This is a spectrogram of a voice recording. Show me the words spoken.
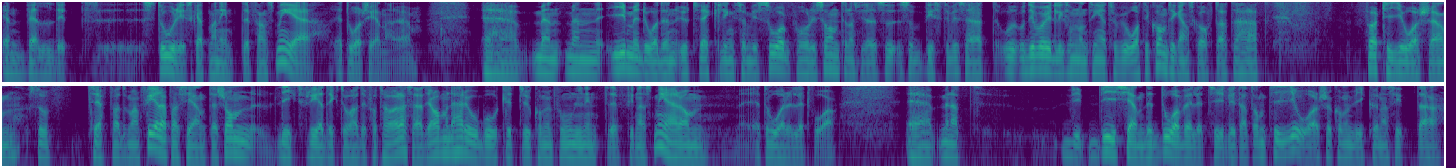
en väldigt eh, stor risk att man inte fanns med ett år senare. Eh, men, men i och med då den utveckling som vi såg på horisonten och så vidare så, så visste vi så här att, och det var ju liksom någonting jag tror vi återkom till ganska ofta, att det här att för tio år sedan så träffade man flera patienter som likt Fredrik då hade fått höra så här att ja men det här är obotligt, du kommer förmodligen inte finnas med här om ett år eller två. Eh, men att vi, vi, kände då väldigt tydligt att om tio år så kommer vi kunna sitta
